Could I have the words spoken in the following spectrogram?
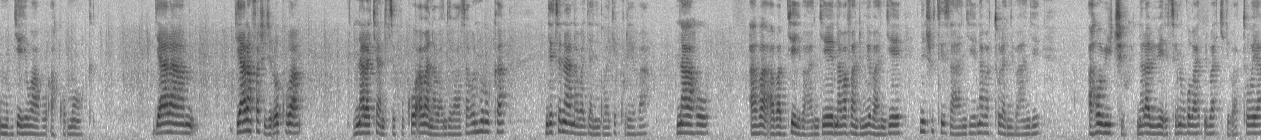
umubyeyi wabo akomoka. Byara- byaramfashije rero kuba naracyanditse kuko abana banjye bazi aho nturuka ndetse n'abanabajyanye ngo bajye kureba n'aho aba ababyeyi banjye n'abavandimwe banjye n'inshuti zanjye n'abaturanyi banjye aho biciwe. Narabiberetse nubwo bakiri batoya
